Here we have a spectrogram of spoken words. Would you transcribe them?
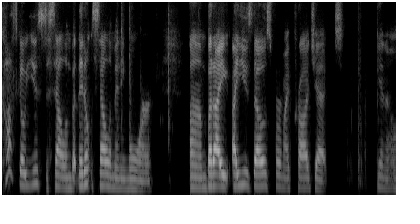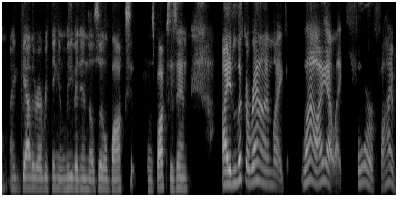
Costco used to sell them, but they don't sell them anymore. Um, but I I use those for my project. You know, I gather everything and leave it in those little boxes, those boxes. And I look around, I'm like, wow, I got like four or five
